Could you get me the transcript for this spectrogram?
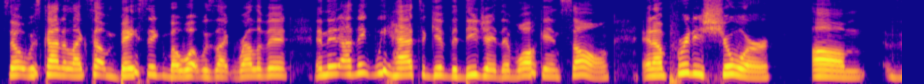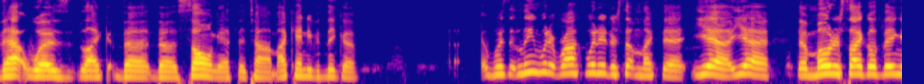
So it was kind of like something basic, but what was like relevant. And then I think we had to give the DJ the walk in song, and I'm pretty sure um that was like the the song at the time. I can't even think of was it lean with it, rock with it, or something like that? Yeah, yeah, the motorcycle thing.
